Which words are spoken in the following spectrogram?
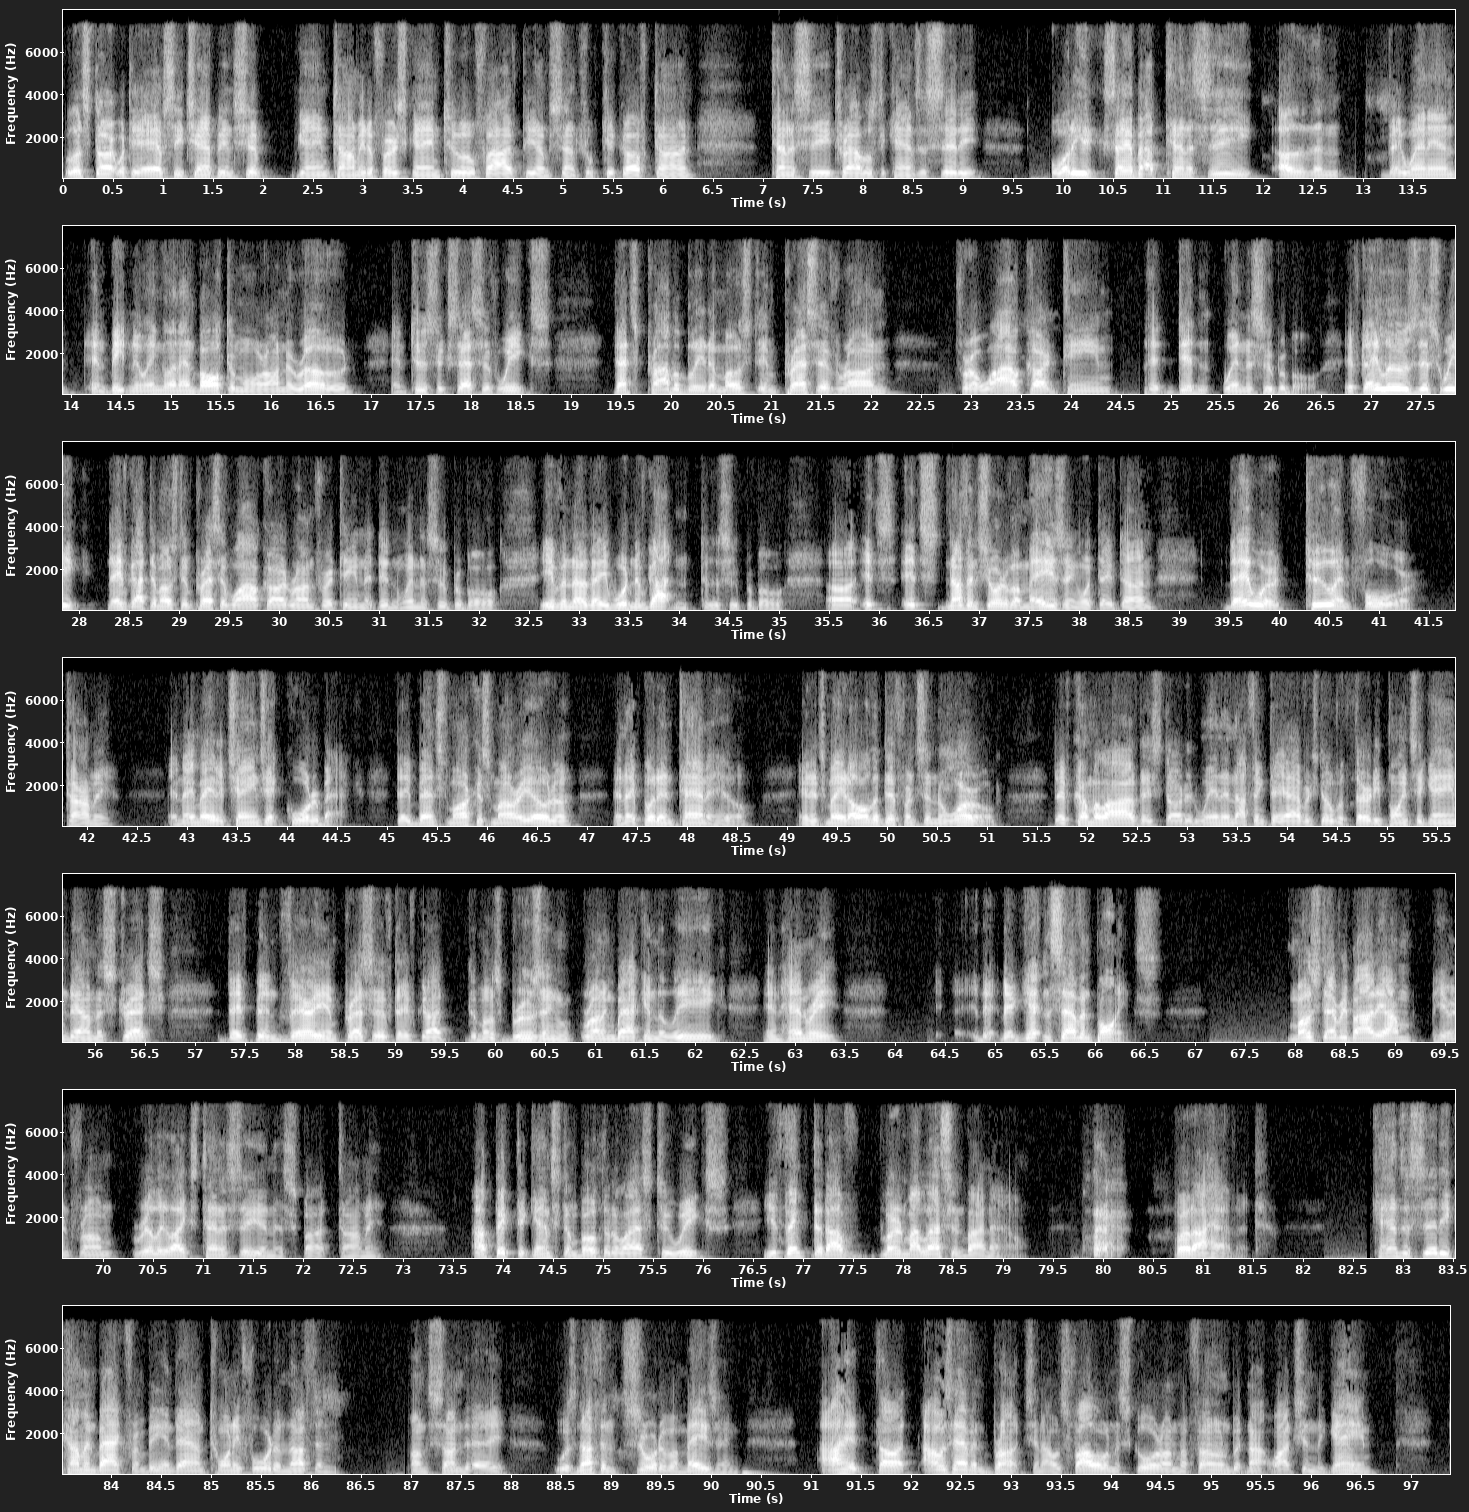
Well, let's start with the AFC Championship game, Tommy. The first game, 2:05 p.m. Central kickoff time. Tennessee travels to Kansas City. What do you say about Tennessee other than they went in and beat New England and Baltimore on the road in two successive weeks? That's probably the most impressive run for a wild card team that didn't win the Super Bowl. If they lose this week, they've got the most impressive wild card run for a team that didn't win the Super Bowl, even though they wouldn't have gotten to the Super Bowl. Uh, it's it's nothing short of amazing what they've done. They were two and four, Tommy, and they made a change at quarterback. They benched Marcus Mariota and they put in Tannehill, and it's made all the difference in the world. They've come alive. They started winning. I think they averaged over 30 points a game down the stretch. They've been very impressive. They've got the most bruising running back in the league in Henry. They're getting seven points. Most everybody I'm hearing from really likes Tennessee in this spot, Tommy. I picked against them both of the last two weeks. You think that I've learned my lesson by now, but I haven't. Kansas City coming back from being down 24 to nothing on Sunday was nothing short of amazing. I had thought I was having brunch and I was following the score on my phone but not watching the game.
